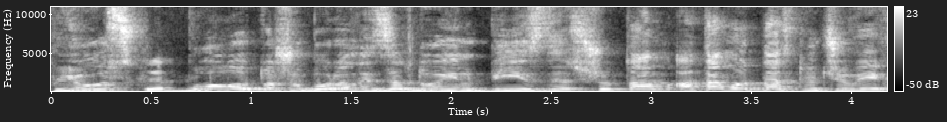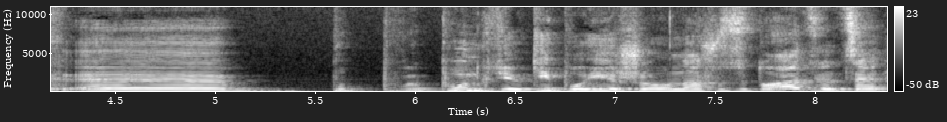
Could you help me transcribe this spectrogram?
Плюс було то, що боролись за doing business, що там, а там одна з ключових е, пунктів, який погіршував нашу ситуацію, це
